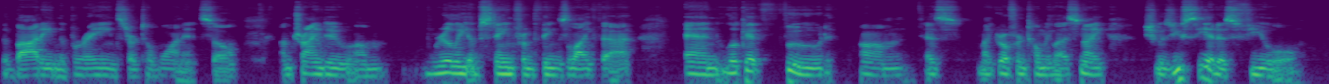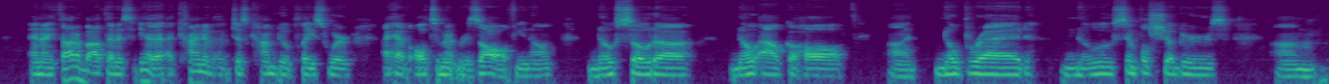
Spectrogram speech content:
the body and the brain start to want it. So I'm trying to um, really abstain from things like that and look at food um, as my girlfriend told me last night. She goes, "You see it as fuel." And I thought about that. I said, yeah, I kind of have just come to a place where I have ultimate resolve, you know, no soda, no alcohol, uh, no bread, no simple sugars, um,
